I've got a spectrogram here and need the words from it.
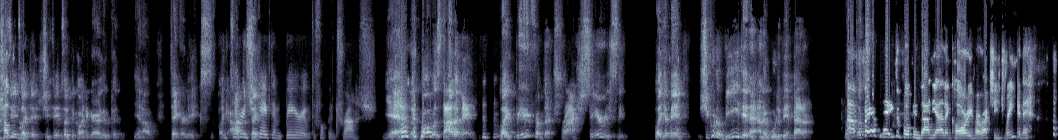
she How- seems like the she seems like the kind of girl who can, you know, take her licks. Like Considering she say, gave them beer out with the fucking trash. yeah, like what was that about? Like beer from the trash, seriously. Like I mean, she could have weed in it and it would have been better. Like, And that's- fair play to fucking Danielle and Kory for actually drinking it.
